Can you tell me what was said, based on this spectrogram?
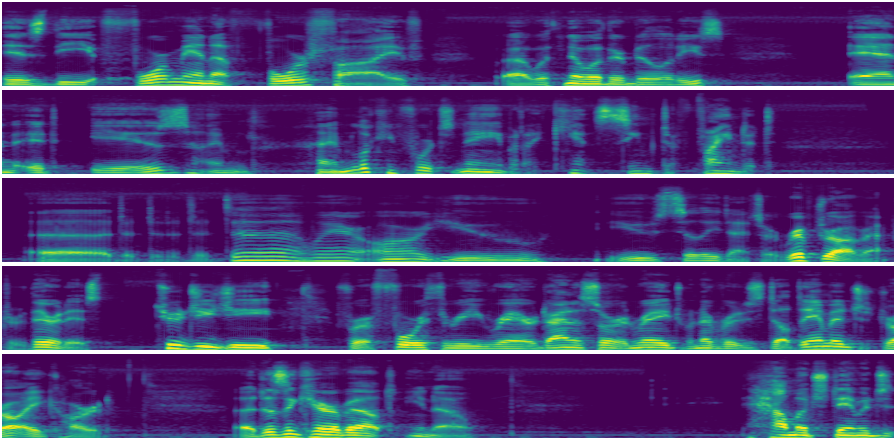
is the four mana four five uh, with no other abilities, and it is I'm I'm looking for its name, but I can't seem to find it. Uh, da, da, da, where are you, you silly dinosaur? Ripjaw Raptor. There it is. 2 GG for a 4 3 rare dinosaur enrage. Whenever it is dealt damage, draw a card. Uh, doesn't care about, you know, how much damage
